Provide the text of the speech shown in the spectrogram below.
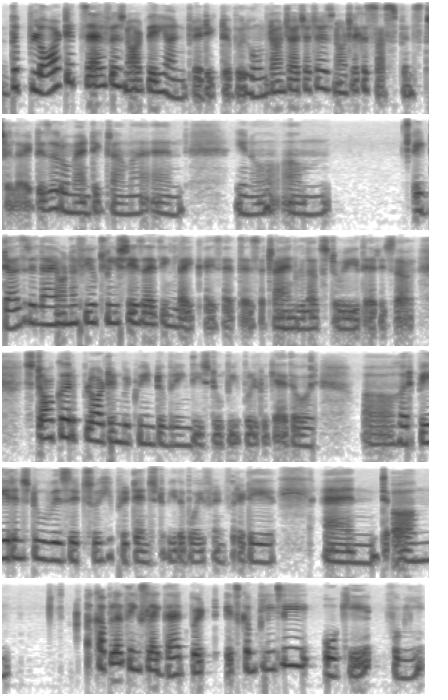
the plot itself is not very unpredictable. Hometown Cha Cha Cha is not like a suspense thriller. It is a romantic drama, and you know, um, it does rely on a few cliches. I think, like I said, there's a triangle love story. There is a stalker plot in between to bring these two people together. Uh, her parents do visit, so he pretends to be the boyfriend for a day, and um, a couple of things like that. But it's completely okay for me.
